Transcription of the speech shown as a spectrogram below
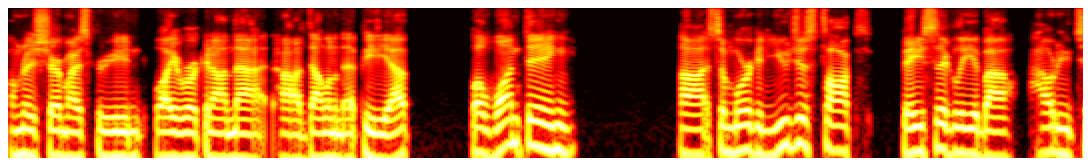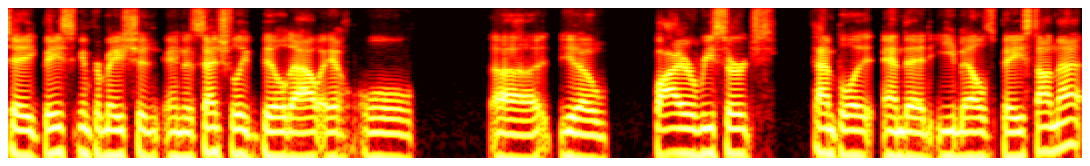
I'm going to share my screen while you're working on that, uh, downloading that PDF. But one thing, uh, so Morgan, you just talked basically about how to take basic information and essentially build out a whole, uh, you know, buyer research template and then emails based on that.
